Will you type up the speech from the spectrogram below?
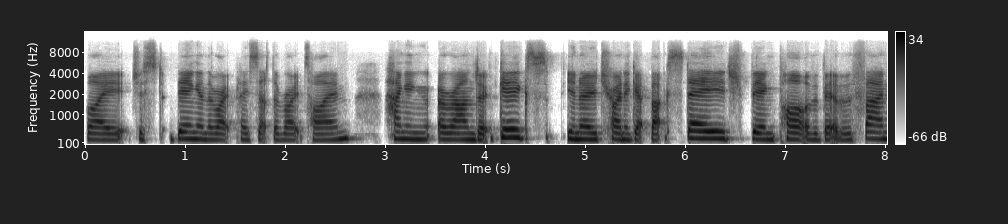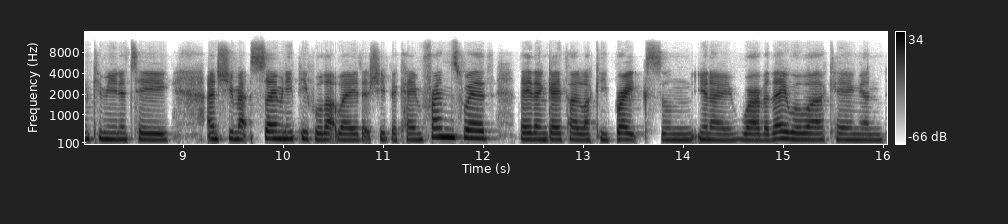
by just being in the right place at the right time, hanging around at gigs, you know, trying to get backstage, being part of a bit of a fan community. And she met so many people that way that she became friends with. They then gave her lucky breaks on, you know, wherever they were working and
